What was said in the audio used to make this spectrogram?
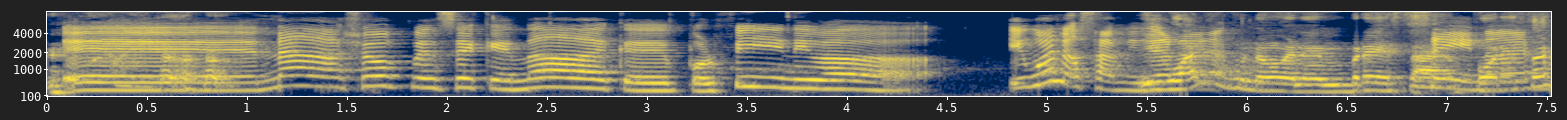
Eh, nada, yo pensé que nada, que por fin iba... Igual, o sea, mi Igual es una buena empresa. Sí, por no eso es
